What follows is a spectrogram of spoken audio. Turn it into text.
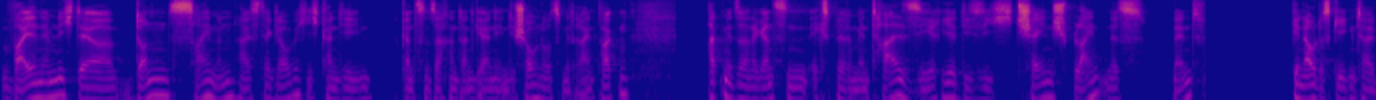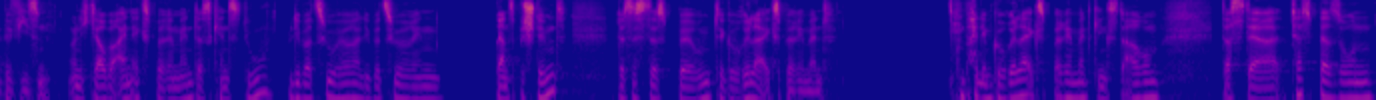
weil nämlich der Don Simon heißt der, glaube ich, ich kann die ganzen Sachen dann gerne in die Shownotes mit reinpacken, hat mit seiner ganzen Experimentalserie, die sich Change Blindness nennt, genau das Gegenteil bewiesen. Und ich glaube, ein Experiment, das kennst du, lieber Zuhörer, liebe Zuhörerin, ganz bestimmt. Das ist das berühmte Gorilla-Experiment. Bei dem Gorilla-Experiment ging es darum, dass der Testperson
